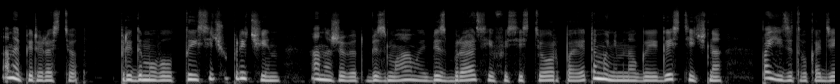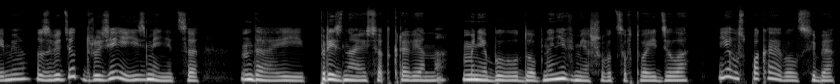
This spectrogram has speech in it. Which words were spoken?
Она перерастет. Придумывал тысячу причин. Она живет без мамы, без братьев и сестер, поэтому немного эгоистично. Поедет в академию, заведет друзей и изменится. Да, и, признаюсь откровенно, мне было удобно не вмешиваться в твои дела. Я успокаивал себя.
